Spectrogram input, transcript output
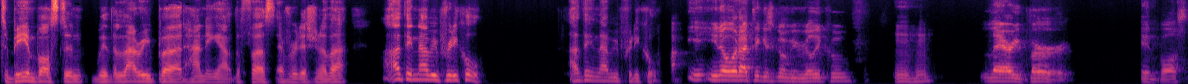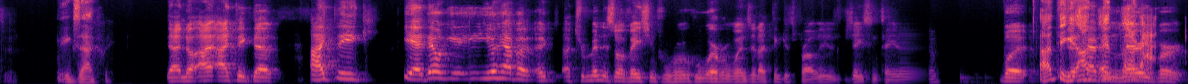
to be in Boston with Larry Bird handing out the first ever edition of that, I think that'd be pretty cool. I think that'd be pretty cool. You know what I think is going to be really cool? Mm-hmm. Larry Bird in Boston. Exactly. Yeah, no, I, I think that I think yeah, they'll you'll have a, a, a, tremendous ovation for whoever wins it. I think it's probably Jayson Tatum, but I think it's having Larry I, Bird.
